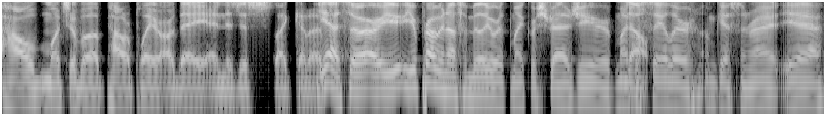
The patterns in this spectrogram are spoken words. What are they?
how much of a power player are they? And is this like gonna? Yeah. So are you? You're probably not familiar with MicroStrategy or Michael No. Saylor. I'm guessing, right? Yeah.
